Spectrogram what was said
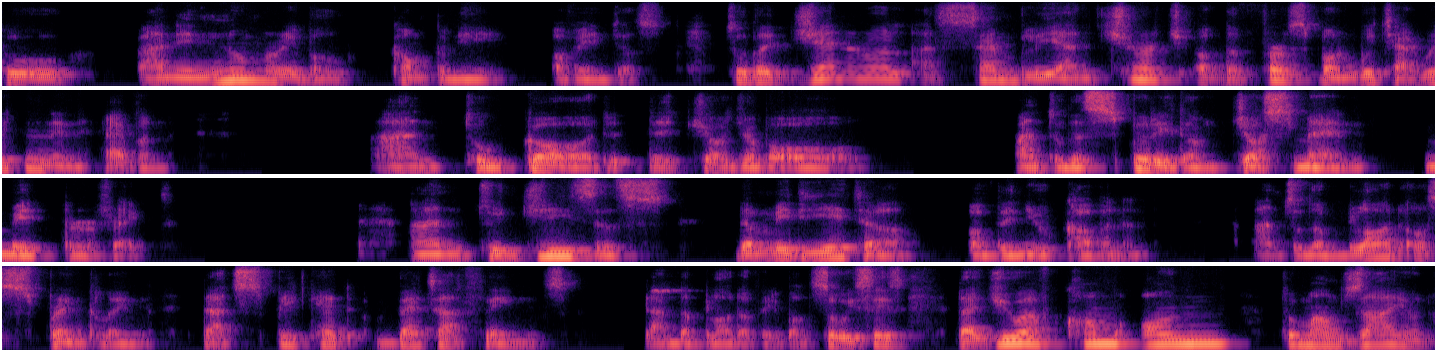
to an innumerable company of angels, to the general assembly and church of the firstborn, which are written in heaven, and to God, the judge of all, and to the spirit of just men made perfect, and to Jesus, the mediator of the new covenant, and to the blood of sprinkling that speaketh better things than the blood of Abel. So he says that you have come on to Mount Zion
